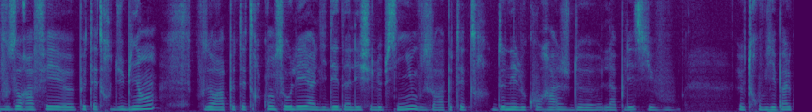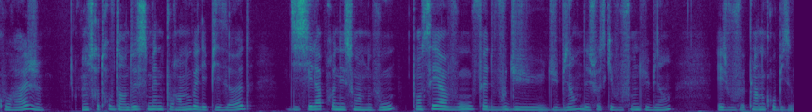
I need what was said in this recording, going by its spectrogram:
vous aura fait euh, peut-être du bien, vous aura peut-être consolé à l'idée d'aller chez le psy, vous aura peut-être donné le courage de l'appeler si vous ne trouviez pas le courage. On se retrouve dans deux semaines pour un nouvel épisode. D'ici là, prenez soin de vous. Pensez à vous, faites-vous du, du bien, des choses qui vous font du bien. Et je vous fais plein de gros bisous.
